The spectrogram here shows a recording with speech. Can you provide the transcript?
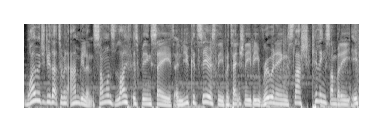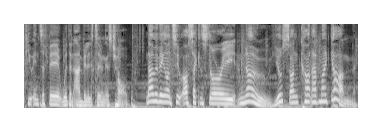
Why would you do that to an ambulance? Someone's life is being saved, and you could seriously potentially be ruining slash killing somebody if you interfere with an ambulance doing its job. Now, moving on to our second story. No, your son can't have my gun.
